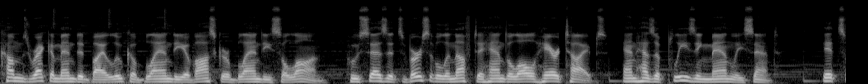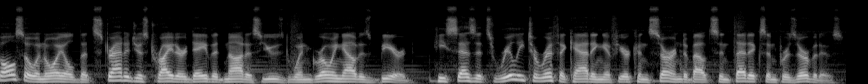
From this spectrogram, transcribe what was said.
comes recommended by Luca Blandi of Oscar Blandi Salon, who says it's versatile enough to handle all hair types and has a pleasing manly scent. It's also an oil that strategist writer David Nadas used when growing out his beard. He says it's really terrific adding if you're concerned about synthetics and preservatives.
